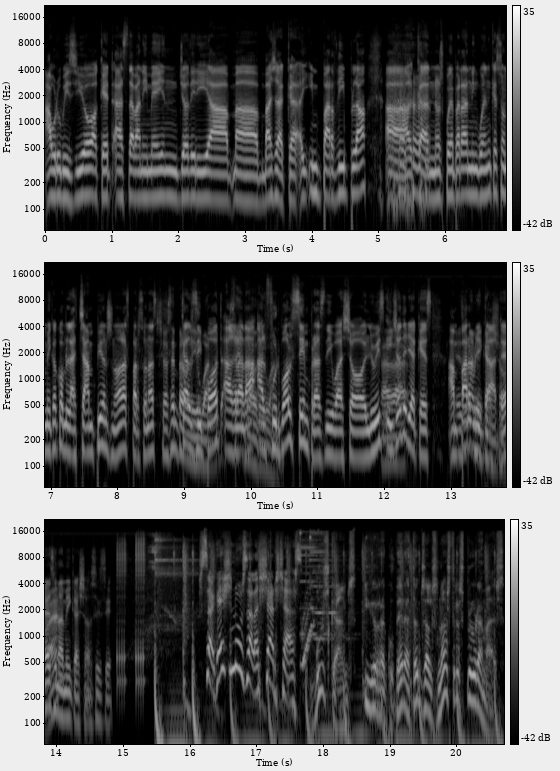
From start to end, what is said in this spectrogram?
Eurovisió, aquest esdeveniment, jo diria, uh, vaja, que imperdible, uh, que no es podem parlar de ningú que és una mica com la Champions, no?, les persones que els hi pot agradar. Al futbol sempre es diu això, Lluís, uh, i jo diria que és en part veritat, això, eh? és una mica això, sí, sí. Segueix-nos a les xarxes. Busca'ns i recupera tots els nostres programes,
